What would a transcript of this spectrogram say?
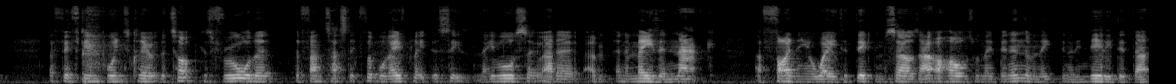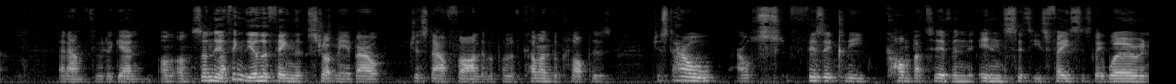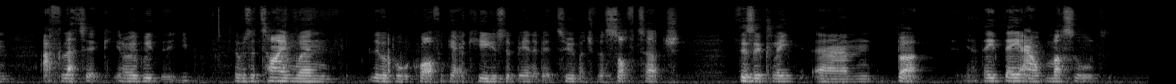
are 15 points clear at the top because for all the, the fantastic football they've played this season, they've also had a, a, an amazing knack of finding a way to dig themselves out of holes when they've been in them, and they you know they nearly did that at Anfield again on, on Sunday. I think the other thing that struck me about just how far Liverpool have come under Klopp is just how how physically combative and in City's faces they were and athletic. You know, we, you, there was a time when Liverpool would quite often get accused of being a bit too much of a soft touch physically, um, but you know, they they outmuscled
